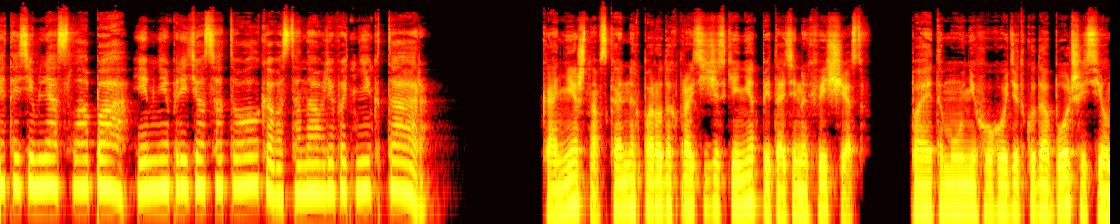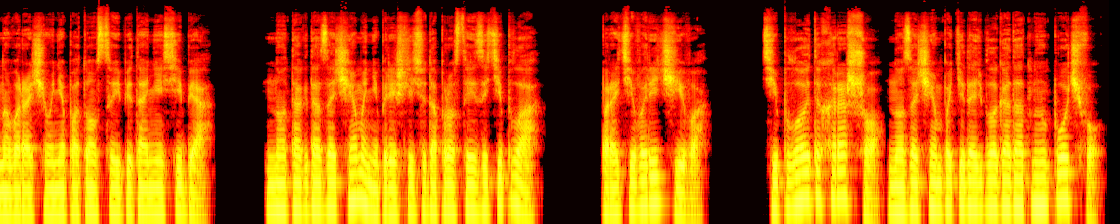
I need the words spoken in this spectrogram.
эта земля слаба, и мне придется долго восстанавливать нектар. Конечно, в скальных породах практически нет питательных веществ, поэтому у них уходит куда больше сил на выращивание потомства и питание себя. Но тогда зачем они пришли сюда просто из-за тепла? Противоречиво. Тепло – это хорошо, но зачем покидать благодатную почву?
